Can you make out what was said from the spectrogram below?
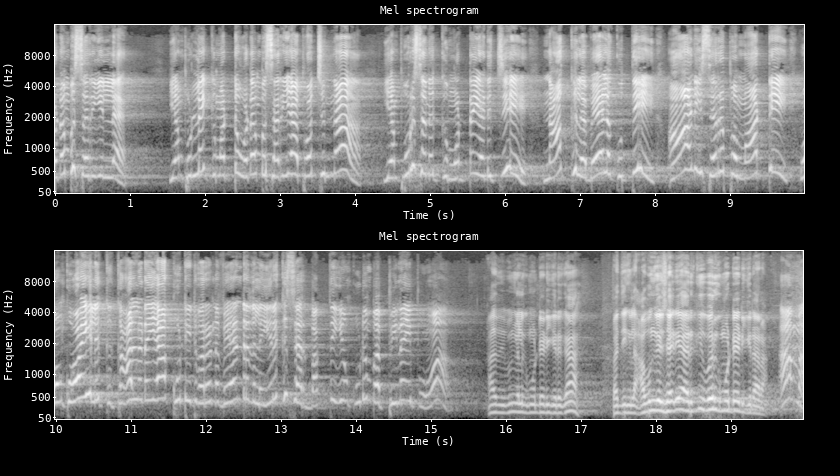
உடம்பு சரியில்லை. என் பிள்ளைக்கு மட்டும் உடம்பு சரியா போச்சுன்னா என் புருஷனுக்கு மொட்டை அடிச்சு நாக்குல வேலை குத்தி ஆணி செருப்பை மாட்டி உன் கோயிலுக்கு கால்நடையா கூட்டிட்டு வரேன்னு வேண்டதுல இருக்கு சார். பக்தியும் குடும்ப பிணைப்பும். அது இவங்களுக்கு மொட்டை அடிக்கிறக்கா பார்த்தீங்களா அவங்க சரியா இருக்கு இவருக்கு மொட்டை அடிக்கிறாராம். ஆமா.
